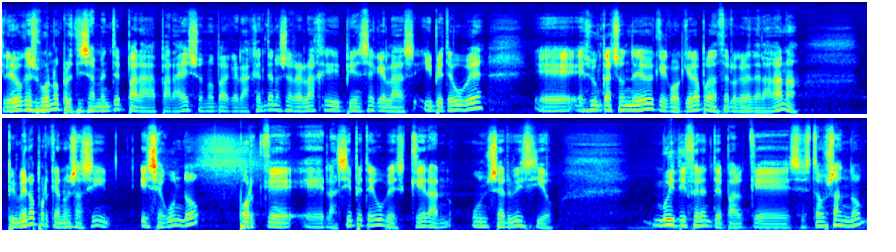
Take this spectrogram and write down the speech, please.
creo que es bueno precisamente para, para eso, ¿no? para que la gente no se relaje y piense que las IPTV eh, es un cachondeo y que cualquiera puede hacer lo que le dé la gana. Primero porque no es así y segundo porque eh, las IPTVs que eran un servicio muy diferente para el que se está usando,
